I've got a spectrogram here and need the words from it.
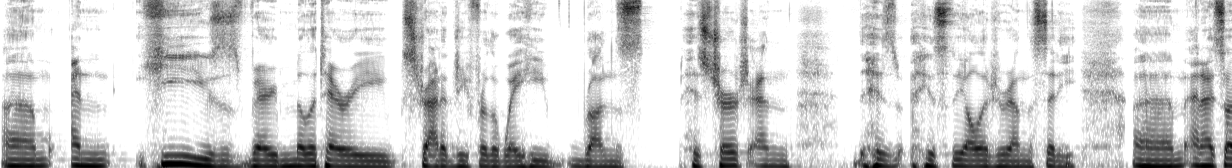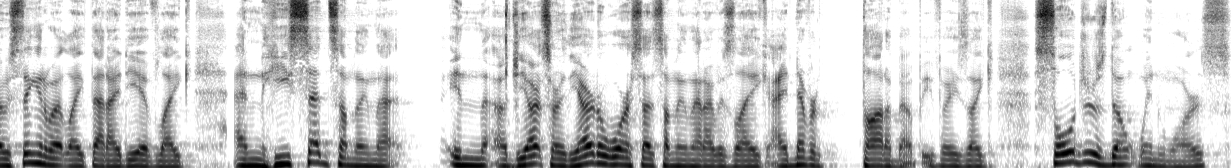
um, and he uses very military strategy for the way he runs his church and his his theology around the city. Um, and I, so I was thinking about like that idea of like, and he said something that in the, uh, the art, sorry, the art of war said something that I was like, I'd never thought about before. He's like, soldiers don't win wars,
